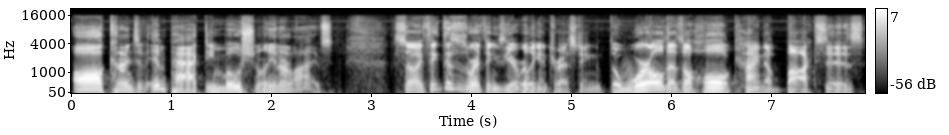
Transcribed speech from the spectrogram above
all kinds of impact emotionally in our lives. So I think this is where things get really interesting. The world as a whole kind of boxes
